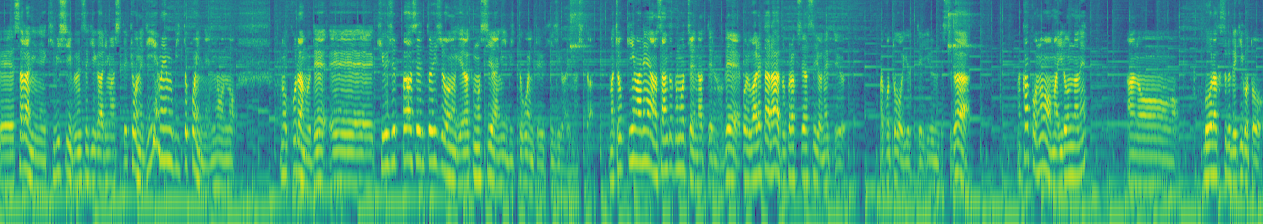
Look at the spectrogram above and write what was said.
えー、さらにね、厳しい分析がありまして、今日ね、DMM ビットコインね、日本の、のコラムで、えー、90%以上の下落も視野にビットコインという記事がありました。まあ、直近はね、あの三角持っちゃいになっているので、これ割れたら続落しやすいよねっていう、ま、ことを言っているんですが、過去の、まあ、いろんなね、あのー、暴落する出来事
